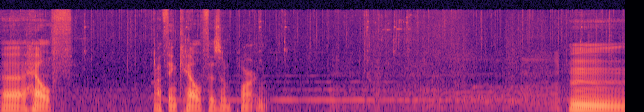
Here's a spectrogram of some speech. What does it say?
10. Uh, health. I think health is important. Hmm.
